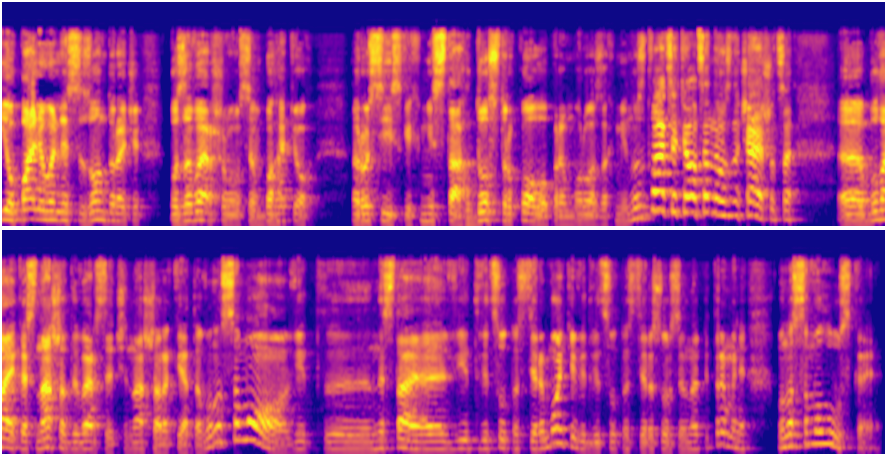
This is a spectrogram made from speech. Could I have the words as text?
і опалювальний сезон, до речі, позавершувався в багатьох російських містах достроково при морозах мінус 20, але це не означає, що це е, була якась наша диверсія чи наша ракета. Воно само від, е, не ста, від відсутності ремонтів, від відсутності ресурсів на підтримання, воно само лускає.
